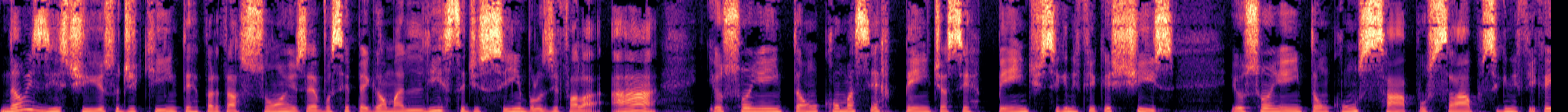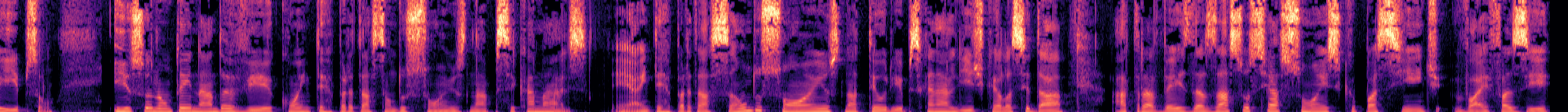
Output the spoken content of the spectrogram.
Não existe isso de que interpretações é você pegar uma lista de símbolos e falar: ah, eu sonhei então com uma serpente, a serpente significa X. Eu sonhei então com um sapo, o sapo significa Y. Isso não tem nada a ver com a interpretação dos sonhos na psicanálise. É, a interpretação dos sonhos na teoria psicanalítica ela se dá através das associações que o paciente vai fazer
